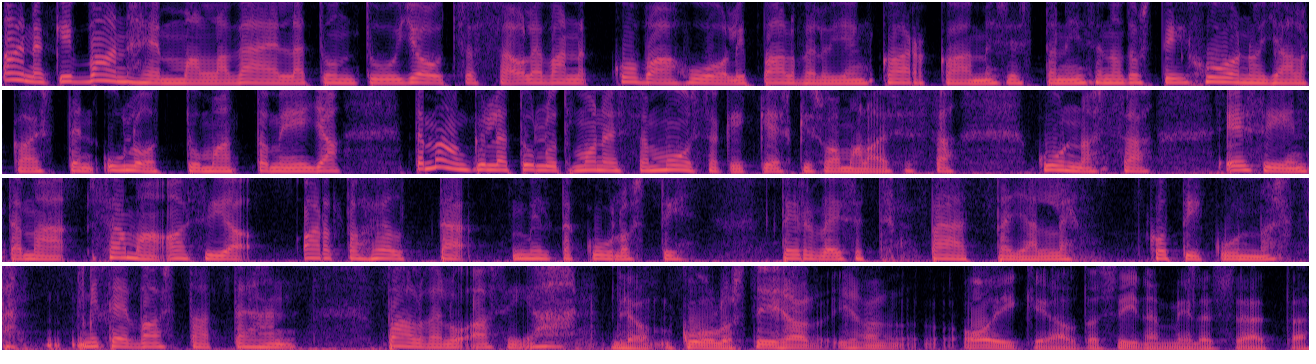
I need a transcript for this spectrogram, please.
Ainakin vanhemmalla väellä tuntuu Joutsassa olevan kova huoli palvelujen karkaamisesta niin sanotusti huonojalkaisten ulottumattomiin. Ja tämä on kyllä tullut monessa muussakin keskisuomalaisessa kunnassa esiin. Tämä sama asia. Arto Hölttä, miltä kuulosti terveiset päättäjälle kotikunnasta? Miten vastaat tähän palveluasiaan? Joo, kuulosti ihan, ihan oikealta siinä mielessä, että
